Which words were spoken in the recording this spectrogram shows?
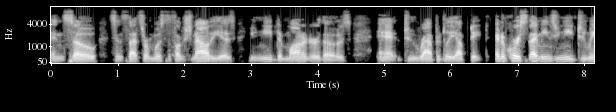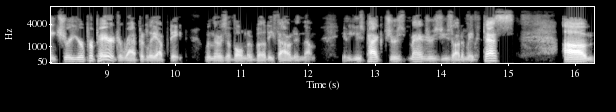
And so, since that's where most of the functionality is, you need to monitor those and to rapidly update. And of course, that means you need to make sure you're prepared to rapidly update when there's a vulnerability found in them. You know, use packagers, managers, use automated tests. Um,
